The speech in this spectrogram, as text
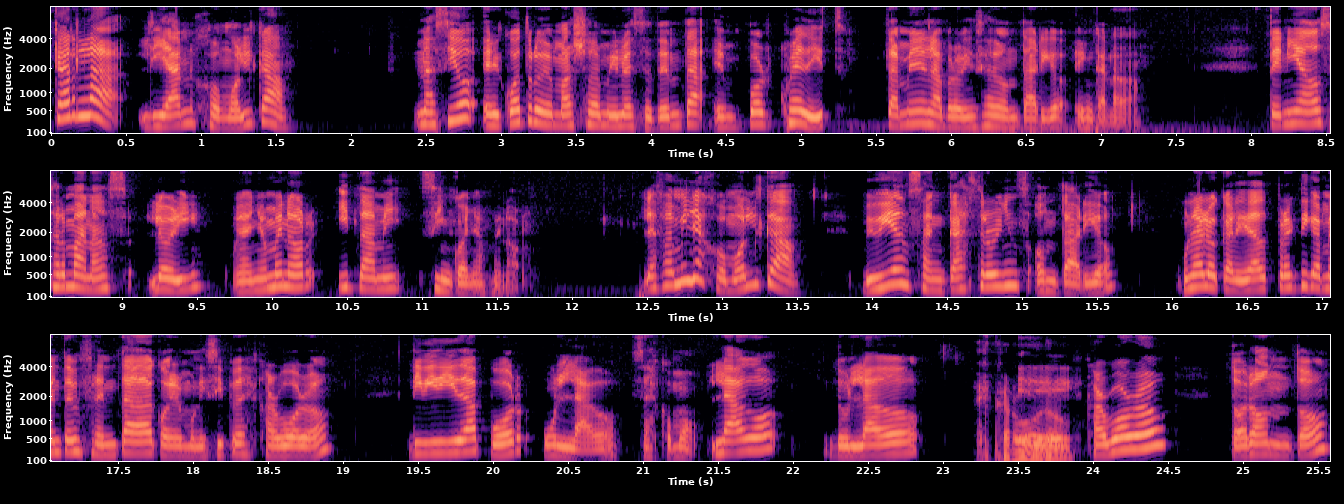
Carla Lian Homolka nació el 4 de mayo de 1970 en Port Credit, también en la provincia de Ontario, en Canadá. tenía dos hermanas, Lori, un año menor, y Tammy, cinco años menor. La familia Homolka vivía en St. Catharines, Ontario, una localidad prácticamente enfrentada con el municipio de Scarborough, dividida por un lago. O sea, es como lago, de un lado Scarborough. eh, Scarborough, Toronto,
